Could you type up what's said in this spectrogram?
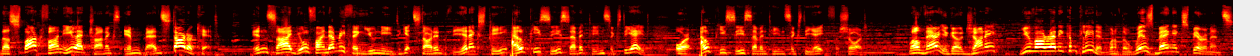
The SparkFun Electronics mbed Starter Kit. Inside, you'll find everything you need to get started with the NXP LPC 1768, or LPC 1768 for short. Well, there you go, Johnny. You've already completed one of the whiz bang experiments.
